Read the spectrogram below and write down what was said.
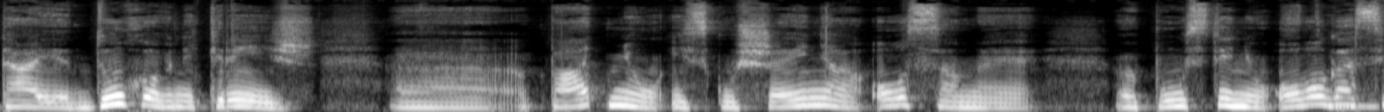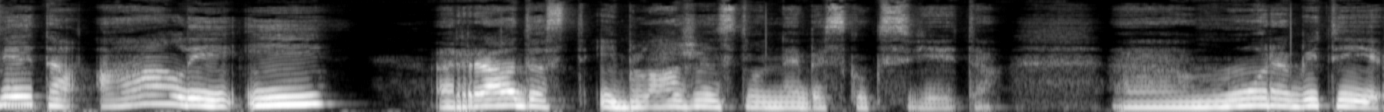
taj duhovni križ, patnju, iskušenja, osame, pustinju ovoga svijeta, ali i radost i blaženstvo nebeskog svijeta. Mora biti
